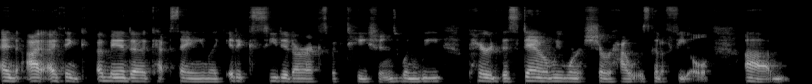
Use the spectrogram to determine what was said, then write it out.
and I, I, think Amanda kept saying like it exceeded our expectations when we pared this down. We weren't sure how it was going to feel, um,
